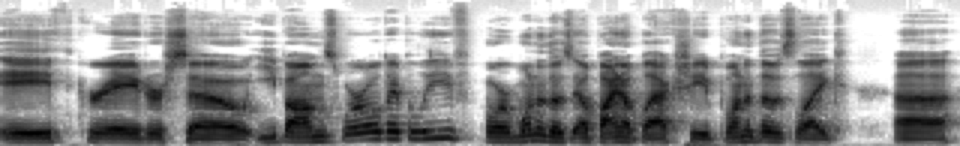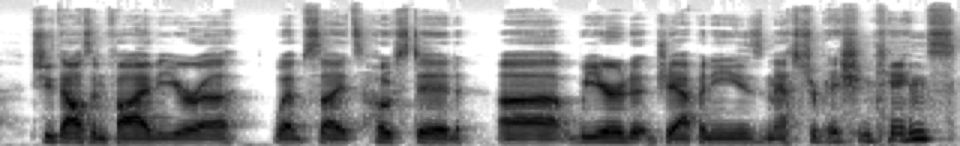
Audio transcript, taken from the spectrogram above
eighth grade or so. E Bombs World, I believe, or one of those Albino Blacksheep, one of those like uh 2005 era websites hosted uh weird Japanese masturbation games,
